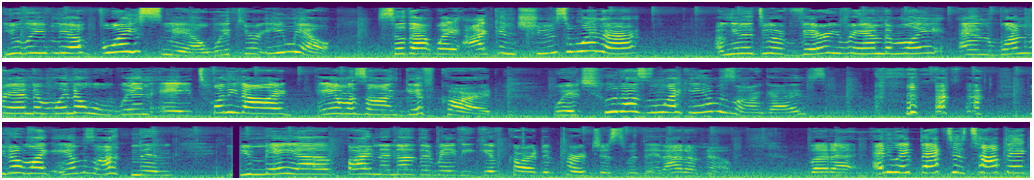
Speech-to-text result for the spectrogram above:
you leave me a voicemail with your email so that way I can choose a winner. I'm to do it very randomly, and one random winner will win a $20 Amazon gift card. Which, who doesn't like Amazon, guys? you don't like Amazon, then you may uh, find another maybe gift card to purchase with it. I don't know. But uh, anyway, back to the topic.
